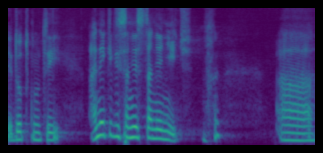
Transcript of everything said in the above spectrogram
je dotknutý. A niekedy sa nestane nič. a,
